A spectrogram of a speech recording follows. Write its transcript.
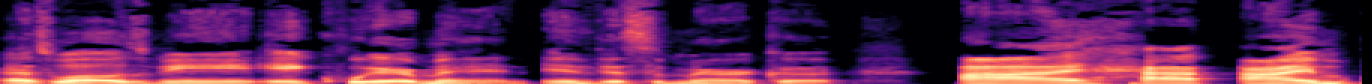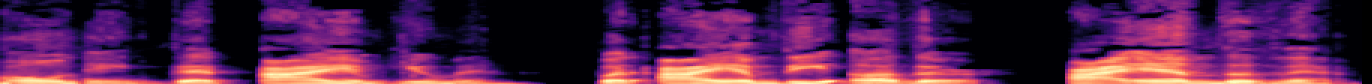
as well as being a queer man in this America, I have I'm owning that I am human, but I am the other. I am the them.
